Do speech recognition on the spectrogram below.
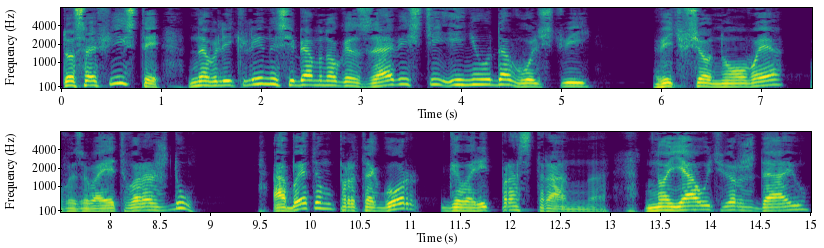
то софисты навлекли на себя много зависти и неудовольствий, ведь все новое вызывает вражду. Об этом Протагор говорит пространно, но я утверждаю,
